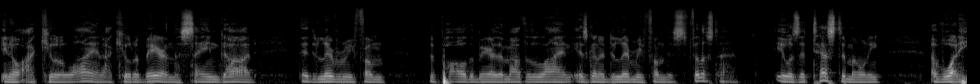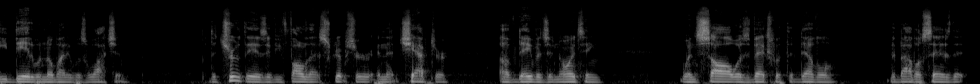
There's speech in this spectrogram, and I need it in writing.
You know, I killed a lion, I killed a bear, and the same God that delivered me from the paw of the bear, the mouth of the lion, is going to deliver me from this Philistine. It was a testimony of what he did when nobody was watching. But the truth is, if you follow that scripture in that chapter of David's anointing, when Saul was vexed with the devil, the Bible says that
